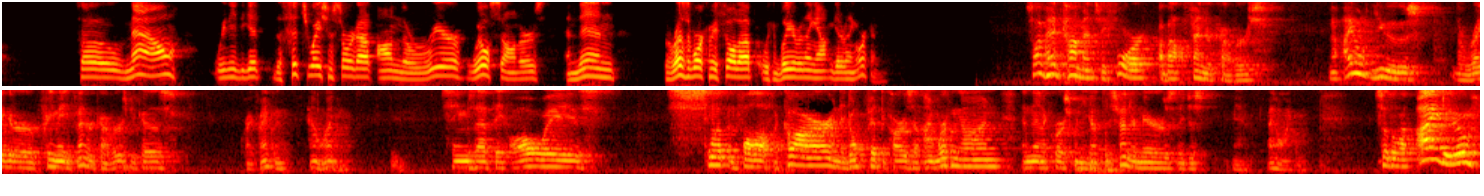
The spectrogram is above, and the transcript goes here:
So now we need to get the situation sorted out on the rear wheel cylinders and then the reservoir can be filled up, we can bleed everything out and get everything working. So I've had comments before about fender covers. Now I don't use the regular pre-made fender covers because quite frankly, I don't like them. Seems that they always slip and fall off the car and they don't fit the cars that I'm working on. And then of course, when you got these fender mirrors, they just, yeah, I don't like them. So the, what I do,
